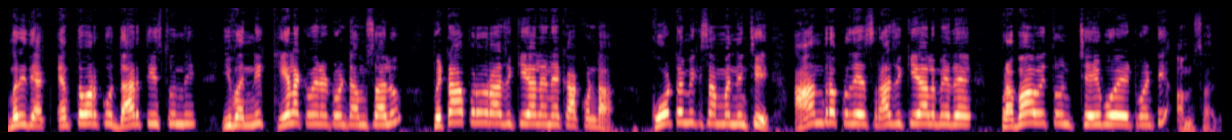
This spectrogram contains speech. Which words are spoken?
మరి ఇది ఎంతవరకు దారి తీస్తుంది? ఇవన్నీ కీలకమైనటువంటి అంశాలు పిఠాపురం రాజకీయాలనే కాకుండా కూటమికి సంబంధించి ఆంధ్రప్రదేశ్ రాజకీయాల మీదే ప్రభావితం చేయబోయేటువంటి అంశాలు.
